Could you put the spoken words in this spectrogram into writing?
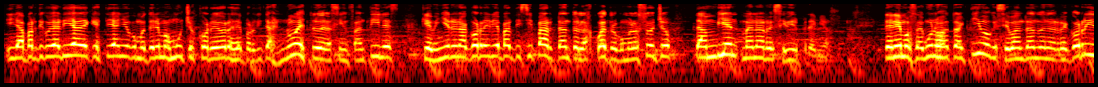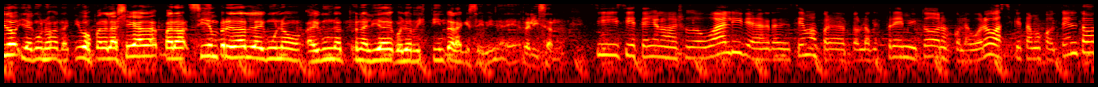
y la particularidad de que este año, como tenemos muchos corredores deportistas nuestros de las infantiles, que vinieron a correr y a participar, tanto las cuatro como los ocho, también van a recibir premios. Tenemos algunos atractivos que se van dando en el recorrido y algunos atractivos para la llegada para siempre darle alguno- alguna tonalidad de color distinto a la que se viene realizando. Sí, sí, este año nos ayudó Wally, le agradecemos para todo lo que es premio y todo, nos colaboró, así que estamos contentos.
